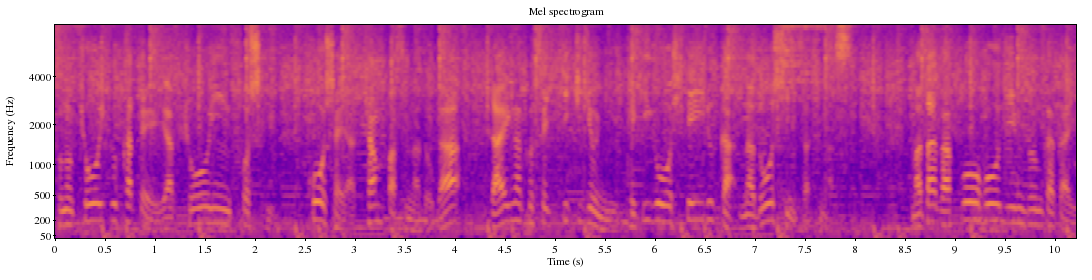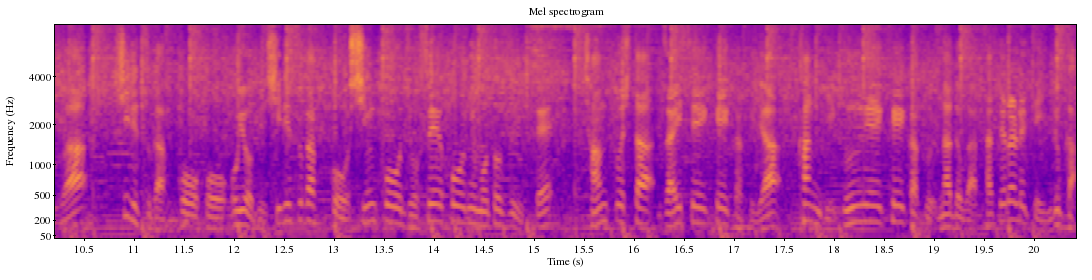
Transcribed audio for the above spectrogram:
その教育課程や教員組織校舎やキャンパスなどが大学設置基準に適合しているかなどを審査します。また学校法人分科会は私立学校法及び私立学校振興助成法に基づいてちゃんとした財政計画や管理運営計画などが立てられているか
